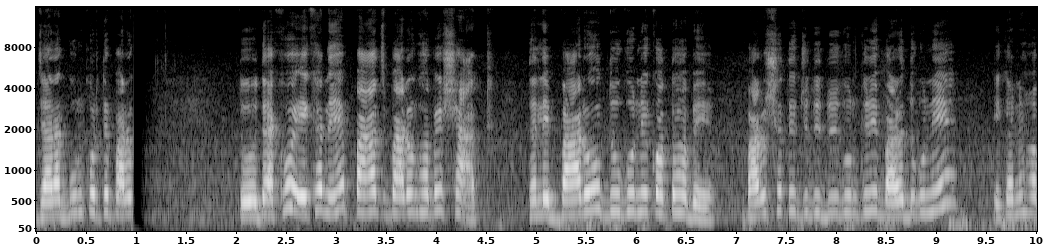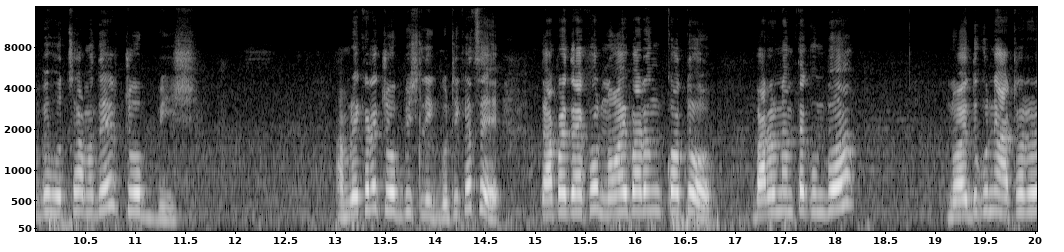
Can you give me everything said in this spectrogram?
যারা গুণ করতে পারো, তো দেখো এখানে পাঁচ বারং হবে ষাট। তাহলে বারো দুগুণে কত হবে? বারোর সাথে যদি দুই গুণ করি, বারো দুগুণে এখানে হবে হচ্ছে আমাদের চব্বিশ। আমরা এখানে চব্বিশ লিখব, ঠিক আছে? তারপরে দেখো নয় বারং কত? বারো নামটা গুনবো। নয় দুগুণে আঠারো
